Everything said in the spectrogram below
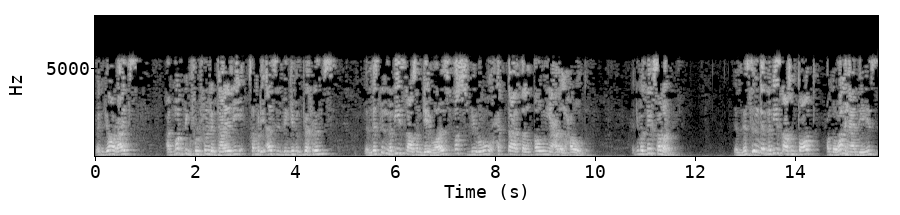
When your rights are not being fulfilled entirely, somebody else is being given preference. The lesson Nabi Sallallahu gave was, فَاصْبِرُوا حَتَّى تَلْقَوْنِي عَلَى الْحَوْضِ That you must make sabr. The lesson that Nabi Sallallahu taught on the one hand is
